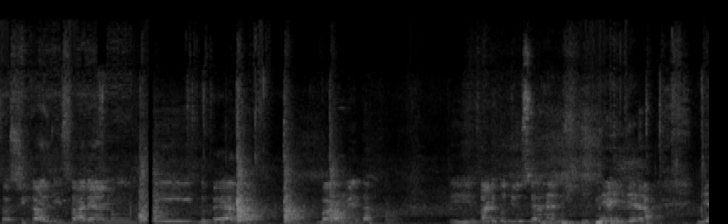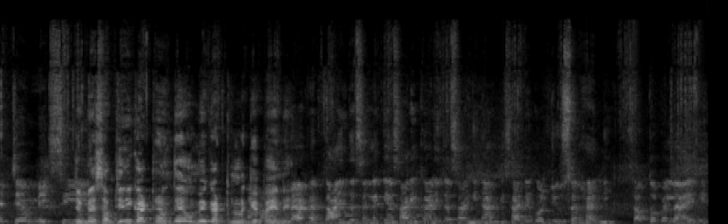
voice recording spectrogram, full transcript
ਸਤਿ ਸ਼੍ਰੀ ਅਕਾਲ ਜੀ ਸਾਰਿਆਂ ਨੂੰ। ਜੀ ਦੁਪਹਿਰ ਦਾ 12 ਵਜੇ ਦਾ। ਤੇ ਸਾਡੇ ਕੋਲ ਜੂਸਰ ਹੈ ਨਹੀਂ। ਤੇ ਜਿਹੜਾ ਜਿਹ ਚ ਮਿਕਸੀ ਜਿਵੇਂ ਸਬਜ਼ੀ ਨਹੀਂ ਕੱਟ ਰਹੇ ਹੁੰਦੇ ਉਵੇਂ ਕੱਟਣ ਲੱਗੇ ਪਏ ਨੇ। ਮੈਂ ਫਿਰ ਤਾਂ ਹੀ ਦੱਸਣ ਲੱਗੀ ਹਾਂ ਸਾਰੀ ਕਹਾਣੀ ਦੱਸਾਂਗੀ ਨਾ ਕਿ ਸਾਡੇ ਕੋਲ ਜੂਸਰ ਹੈ ਨਹੀਂ। ਸਭ ਤੋਂ ਪਹਿਲਾਂ ਇਹ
